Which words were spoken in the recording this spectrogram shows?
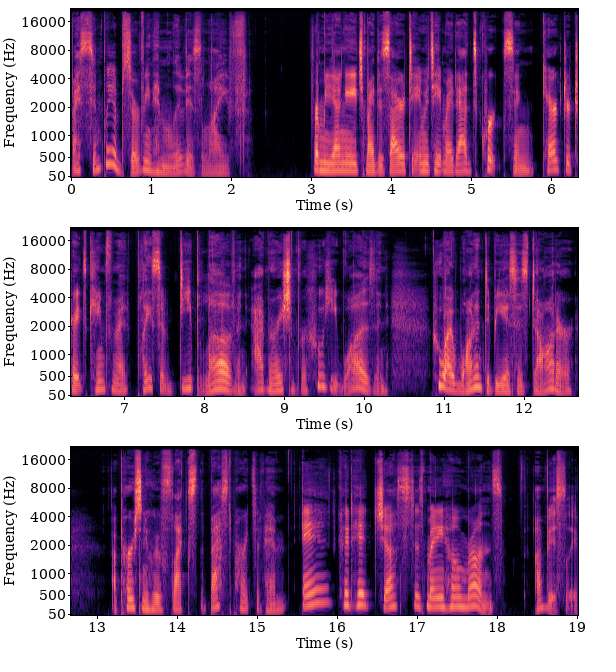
by simply observing him live his life. From a young age, my desire to imitate my dad's quirks and character traits came from a place of deep love and admiration for who he was and who I wanted to be as his daughter, a person who reflects the best parts of him and could hit just as many home runs, obviously.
